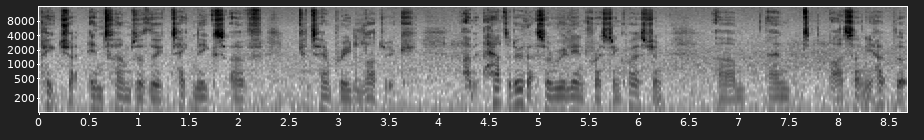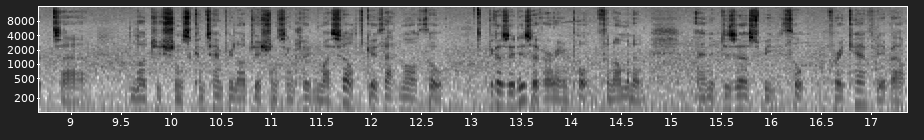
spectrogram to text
picture in terms of the techniques of contemporary logic. I mean, how to do that's a really interesting question, um, and I certainly hope that uh, logicians, contemporary logicians, including myself, give that more thought because it is a very important phenomenon, and it deserves to be thought very carefully about.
